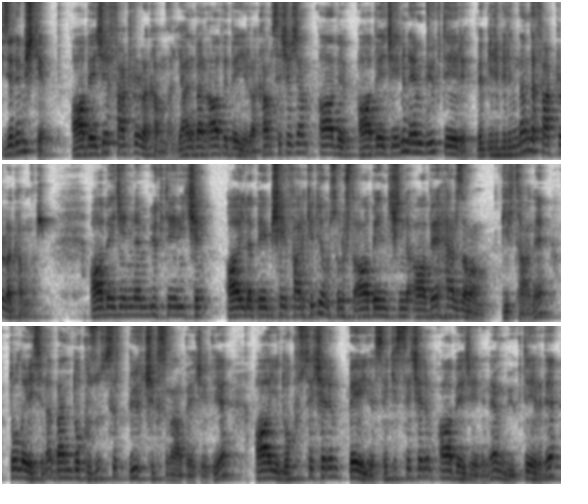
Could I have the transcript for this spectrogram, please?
Bize demiş ki ABC farklı rakamlar. Yani ben A ve B'yi rakam seçeceğim. A ve ABC'nin en büyük değeri ve birbirinden de farklı rakamlar. ABC'nin en büyük değeri için A ile B bir şey fark ediyor mu? Sonuçta AB'nin içinde AB her zaman bir tane. Dolayısıyla ben 9'u sırf büyük çıksın ABC diye A'yı 9 seçerim. B'yi de 8 seçerim. ABC'nin en büyük değeri de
